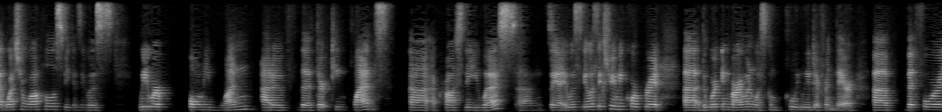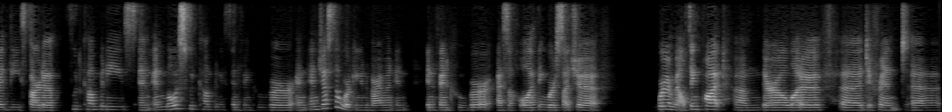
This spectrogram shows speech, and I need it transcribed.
at Western Waffles because it was we were only one out of the 13 plants uh, across the U.S. Um, so yeah, it was it was extremely corporate. Uh, the work environment was completely different there. Uh, but for the startup food companies and, and most food companies in Vancouver and, and just the working environment in, in Vancouver as a whole, I think we're such a we're a melting pot. Um, there are a lot of uh, different uh,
